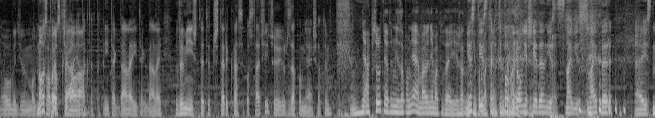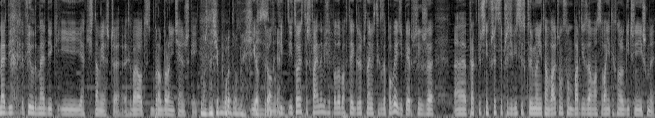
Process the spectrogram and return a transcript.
no będziemy mogli No, sporo skradania, tak, tak, tak. I tak dalej, i tak dalej. Wymienisz te, te cztery klasy postaci, czy już zapomniałeś o tym? Nie, absolutnie o tym nie zapomniałem, ale nie ma tutaj żadnych Jest, informacji jest taki typowy temat. żołnierz jeden, jest, snaj, jest snajper, e, jest medic, field medic i jakiś tam jeszcze, chyba od bro, broni ciężkiej. Można się było domyślić. I od dronów. I, I co jest też fajne, mi się podoba w tej grze, przynajmniej z tych zapowiedzi pierwszych, że e, praktycznie wszyscy przeciwnicy, z którymi oni tam walczą, są bardziej zaawansowani technologicznie niż my.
